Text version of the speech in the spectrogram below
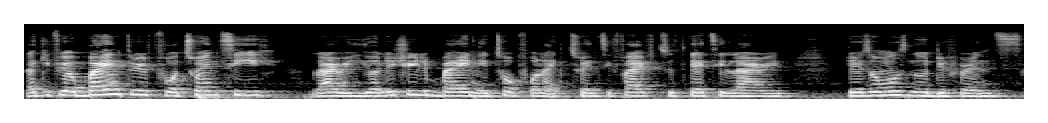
Like if you're buying thrift for 20 lari you're literally buying a top for like 25 to 30 lari. There's almost no difference.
